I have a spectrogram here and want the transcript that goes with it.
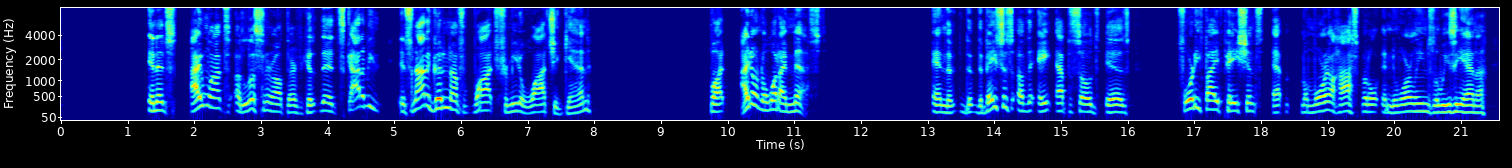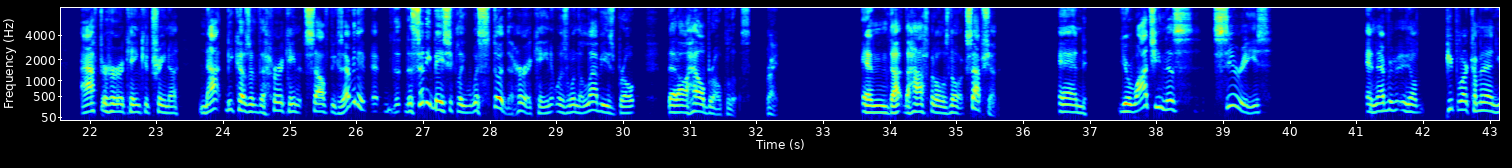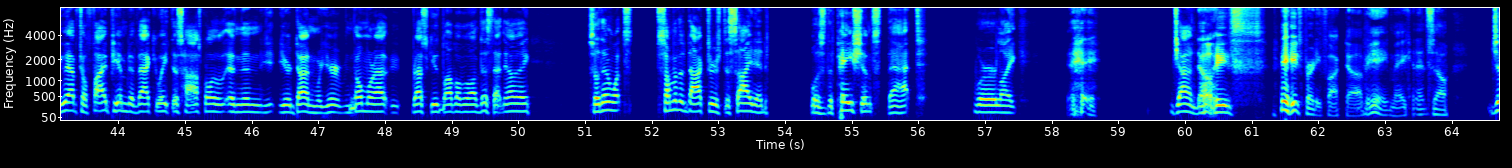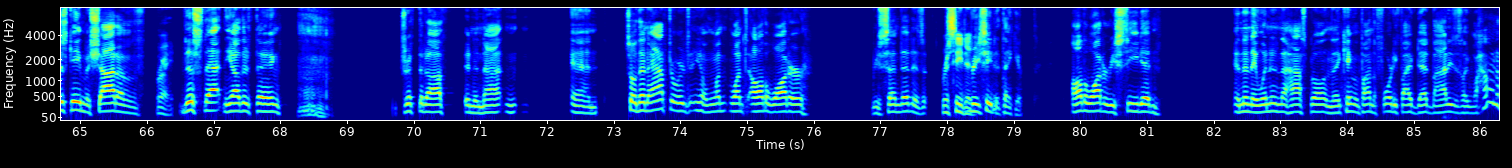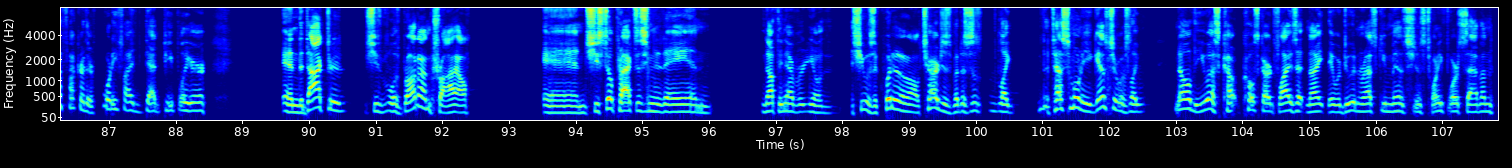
and it's I want a listener out there because it's got to be. It's not a good enough watch for me to watch again, but I don't know what I missed. And the, the, the basis of the eight episodes is 45 patients at Memorial Hospital in New Orleans, Louisiana, after Hurricane Katrina, not because of the hurricane itself, because everything, eh, the, the city basically withstood the hurricane. It was when the levees broke that all hell broke loose. Right. And the, the hospital was no exception. And you're watching this series, and every, you know, people are coming in. You have till 5 p.m. to evacuate this hospital, and then you're done where you're no more out, rescues, blah, blah, blah, this, that, and the other thing. So then what some of the doctors decided was the patients that were like, hey, John Doe, he's he's pretty fucked up. He ain't making it. So just gave him a shot of Right. this, that, and the other thing. drifted off into not and, and so then afterwards, you know, one, once all the water rescinded, is it Receded. receded? Thank you. All the water receded, and then they went into the hospital, and they came upon the forty-five dead bodies. It's like, well, how in the fuck are there forty-five dead people here? And the doctor, she was brought on trial, and she's still practicing today, and nothing ever, you know, she was acquitted on all charges, but it's just like the testimony against her was like, no, the U.S. Coast Guard flies at night. They were doing rescue missions 24 7.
